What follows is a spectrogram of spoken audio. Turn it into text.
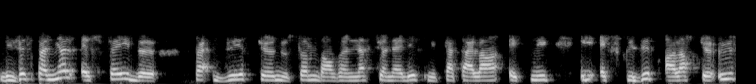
les Espagnols essayent de dire que nous sommes dans un nationalisme catalan ethnique et exclusif, alors que eux,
